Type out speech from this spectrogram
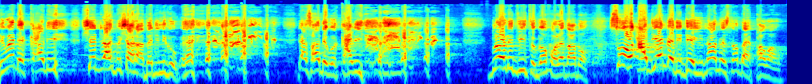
the way they carry Shadrach, Meshach, and Abednego. That's how they will carry. Glory be to God forevermore. So at the end of the day, you now know it's not by power.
